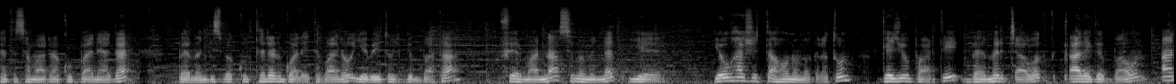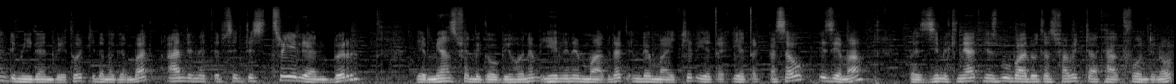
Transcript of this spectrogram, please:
ከተሰማራ ኩባንያ ጋር በመንግሥት በኩል ተደርጓል የተባለው የቤቶች ግንባታ ፊርማና ስምምነት የውሃሽታ ሆኖ መቅረቱን ገዢው ፓርቲ በምርጫ ወቅት ቃል የገባውን 1 ሚ0ን ቤቶች ለመገንባት 16ትሊየን ብር የሚያስፈልገው ቢሆንም ይህንንም ማድረግ እንደማይችል የጠቀሰው ዜማ በዚህ ምክንያት ህዝቡ ባዶ ተስፋ ብቻ ታቅፎ እንድኖር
